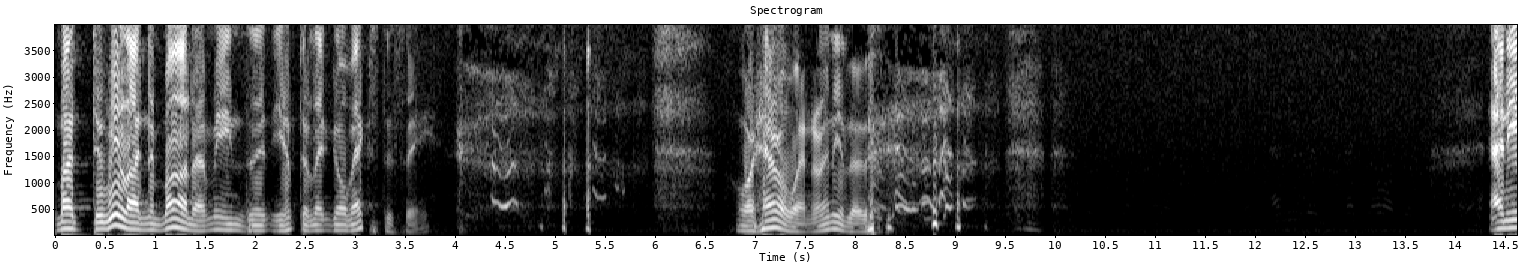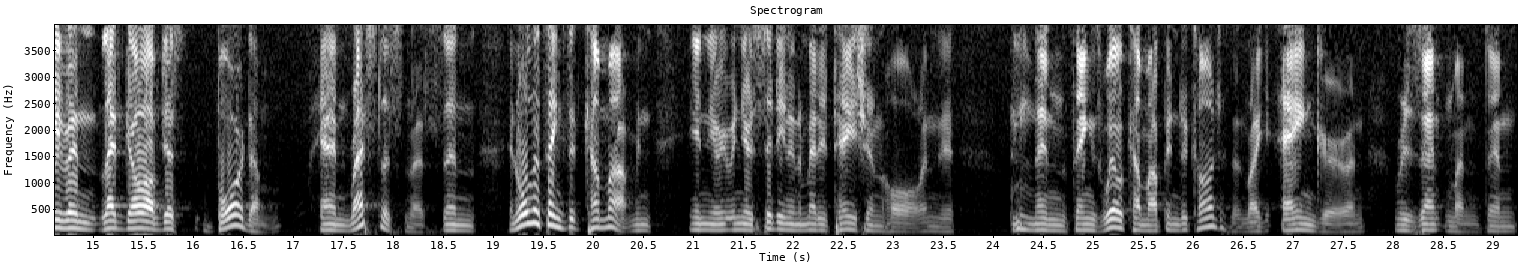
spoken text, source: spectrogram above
But to realize nibbana means that you have to let go of ecstasy. or heroin, or any of those. and even let go of just boredom and restlessness and and all the things that come up in in your when you're sitting in a meditation hall and then things will come up into consciousness like anger and resentment and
